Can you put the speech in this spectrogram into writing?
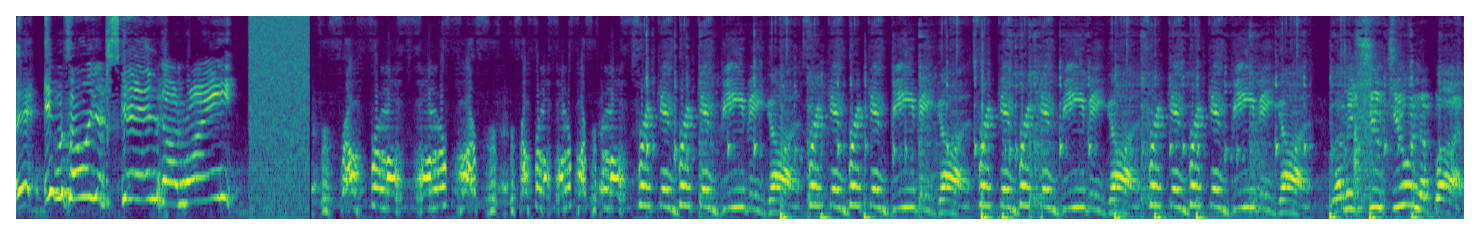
It, it was only a skin gun, right? From, from, from a from a from, a frickin' frickin' BB gun. Frickin' frickin' BB gun. Frickin' frickin' BB gun. Frickin' frickin' BB gun. Let me shoot you in the butt.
